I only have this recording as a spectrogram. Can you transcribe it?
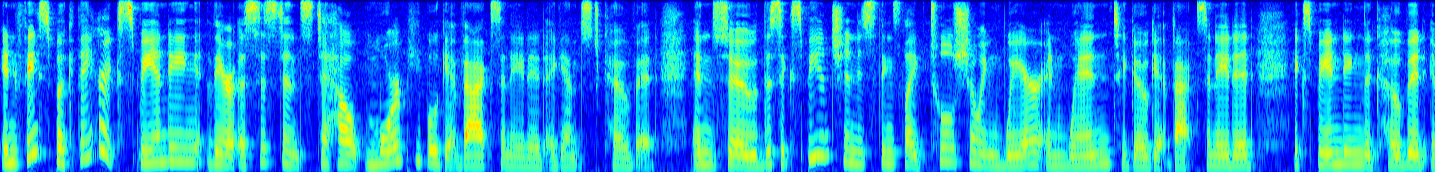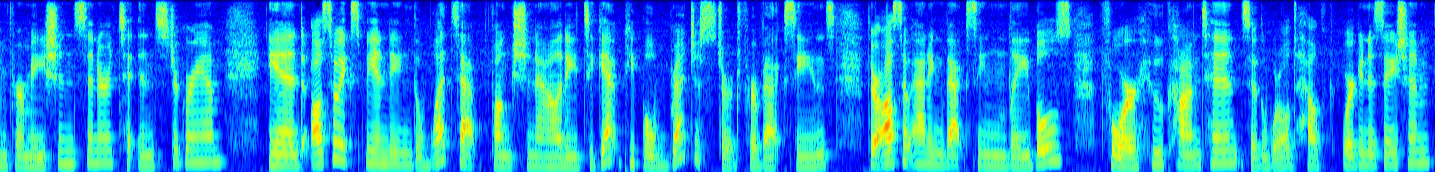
In Facebook, they are expanding their assistance to help more people get vaccinated against COVID. And so, this expansion is things like tools showing where and when to go get vaccinated, expanding the COVID Information Center to Instagram, and also expanding the WhatsApp functionality to get people registered for vaccines. They're also adding vaccine labels for WHO content, so the World Health Organization,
